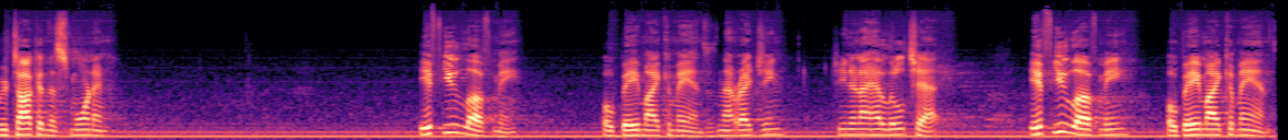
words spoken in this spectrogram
We were talking this morning. If you love me, obey my commands. Isn't that right, Gene? Gene and I had a little chat. If you love me, obey my commands.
